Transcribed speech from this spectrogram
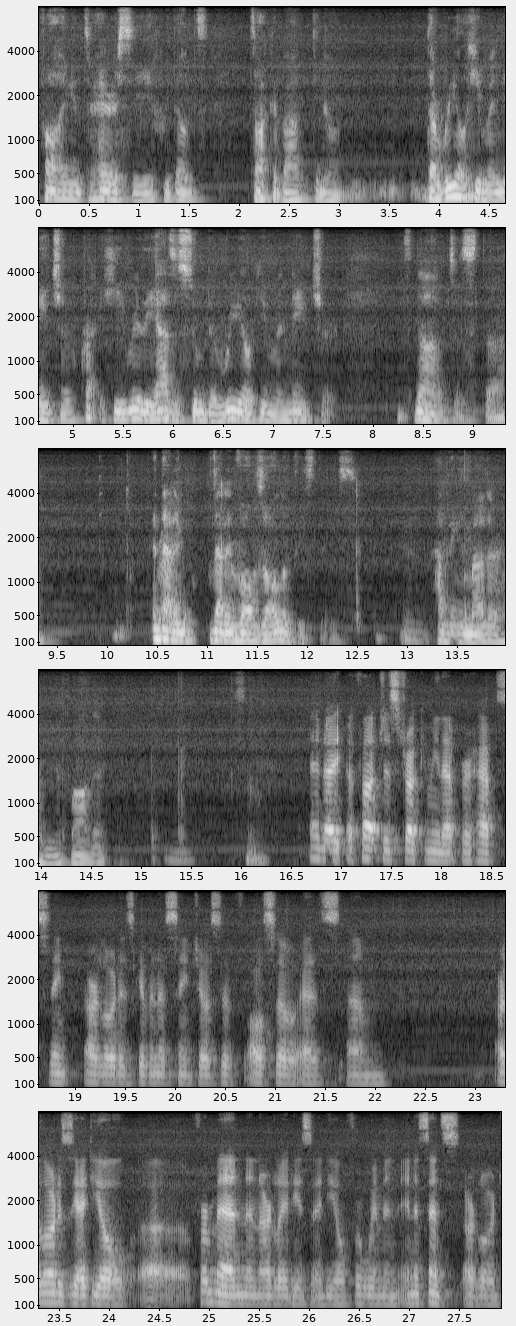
falling into heresy if we don't talk about, you know, the real human nature of Christ. He really has assumed the real human nature. It's not just, uh, and right. that that involves all of these things, mm. having a mother, having a father. So. And I, a thought just struck me that perhaps Saint, our Lord has given us Saint Joseph also as um, our Lord is the ideal uh, for men, and Our Lady is ideal for women. In a sense, our Lord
